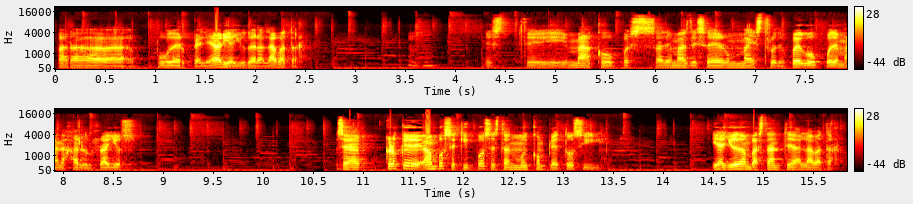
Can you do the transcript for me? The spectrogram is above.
para poder pelear y ayudar al avatar. Este Mako, pues además de ser un maestro de juego, puede manejar los rayos. O sea, creo que ambos equipos están muy completos y, y ayudan bastante al avatar.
